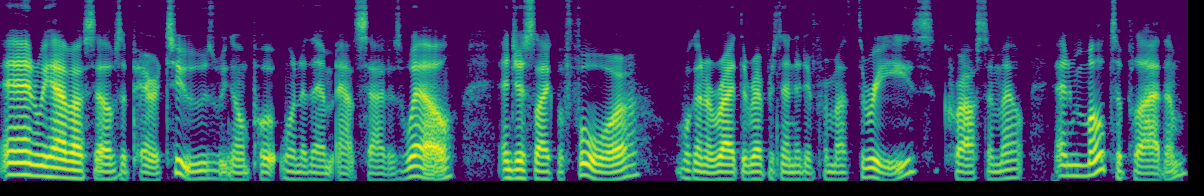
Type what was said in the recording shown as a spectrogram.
And we have ourselves a pair of 2's. We're going to put one of them outside as well. And just like before, we're going to write the representative from our 3's, cross them out, and multiply them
